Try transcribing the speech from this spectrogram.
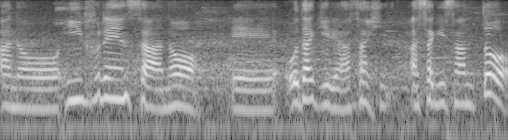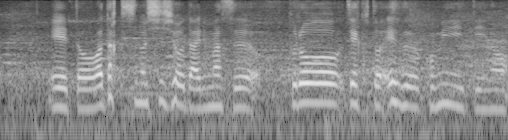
あのインフルエンサーの、えー、小田切朝木さんと,、えーと、私の師匠でありますプロジェクト F コミュニティの、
